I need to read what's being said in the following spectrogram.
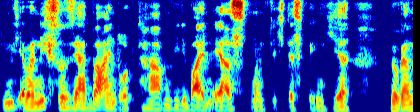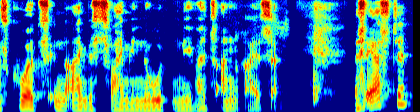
die mich aber nicht so sehr beeindruckt haben wie die beiden ersten und ich deswegen hier nur ganz kurz in ein bis zwei Minuten jeweils anreiße. Das erste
